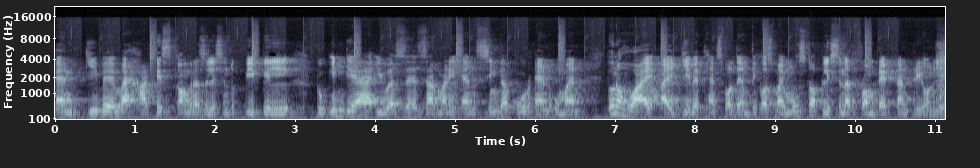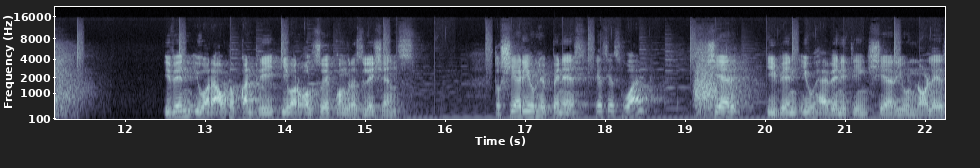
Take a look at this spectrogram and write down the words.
And give a my heartiest congratulations to people to India, USA, Germany and Singapore and Oman. You know why I give a thanks for them? Because my most of listener from that country only even you are out of country you are also a congratulations. So share your happiness. Yes yes what? Share even you have anything share your knowledge.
